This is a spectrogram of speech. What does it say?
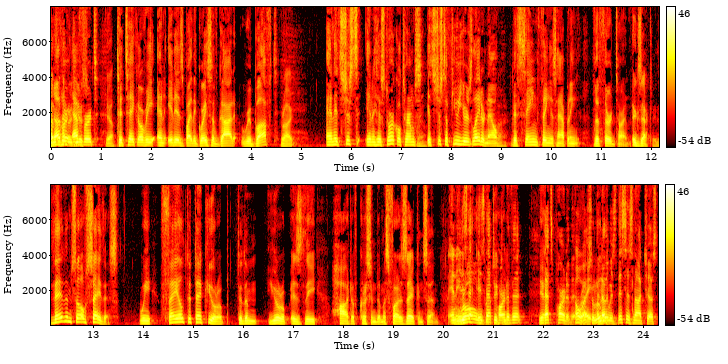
another effort Yeah. to take over, and it is by the grace of God rebuffed. Right. And it's just, in historical terms, it's just a few years later now, Right. the same thing is happening the third time. Exactly. They themselves say this. We failed to take Europe. To them, Europe is the heart of Christendom as far as they're concerned. And is that, Rome is that part of it? Yeah. That's part of it, Oh, right? absolutely. In other words, this is not just,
